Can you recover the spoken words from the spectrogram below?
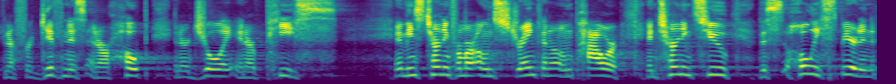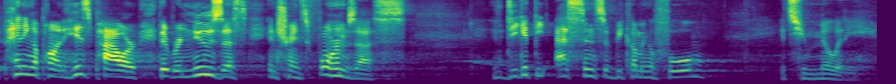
and our forgiveness and our hope and our joy and our peace. It means turning from our own strength and our own power and turning to the Holy Spirit and depending upon His power that renews us and transforms us. Do you get the essence of becoming a fool? It's humility,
